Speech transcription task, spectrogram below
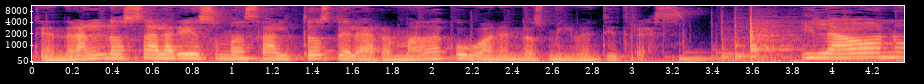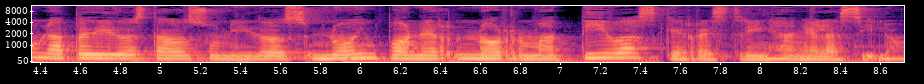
tendrán los salarios más altos de la Armada cubana en 2023. Y la ONU le ha pedido a Estados Unidos no imponer normativas que restrinjan el asilo.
